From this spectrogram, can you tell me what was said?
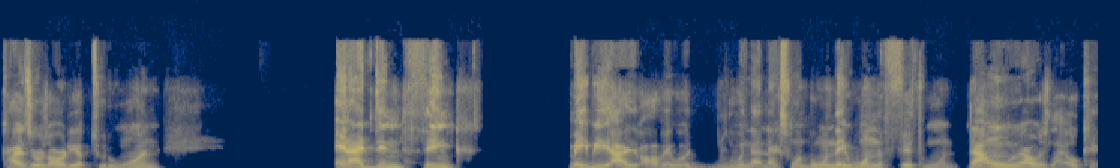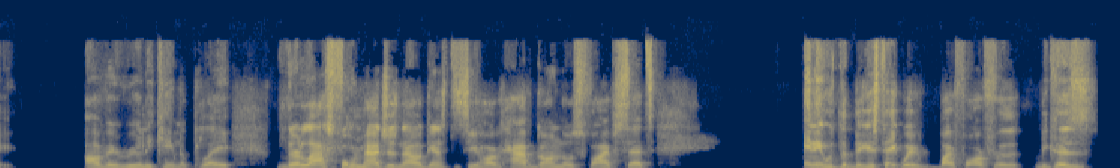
Keiser was already up two to one. And I didn't think maybe I Ave would win that next one, but when they won the fifth one, that one I was like, okay, Ave really came to play. Their last four matches now against the Seahawks have gone those five sets. And it was the biggest takeaway by far for because,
